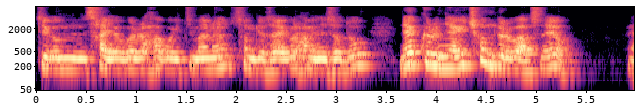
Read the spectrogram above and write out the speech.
지금 사역을 하고 있지만은 선교 사역을 하면서도 내 그런 이야기 처음 들어봤어요. 예?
